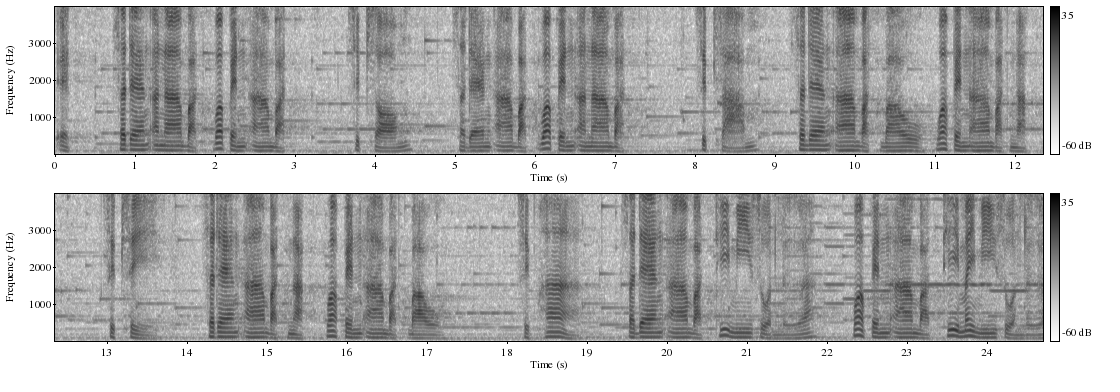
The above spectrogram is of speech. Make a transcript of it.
11. แสดงอนาบัตว่าเป็นอาบัต 12. แสดงอาบัตว่าเป็นอนาบัต 13. แสดงอาบัตเบาว่าเป็นอาบัตหนัก 14. แสดงอาบัตหนักว่าเป็นอาบัตเบา 15. แสดงอาบัตที่มีส่วนเหลือ ว่าเป็นอาบัตที่ไม่มีส่วนเหลือ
